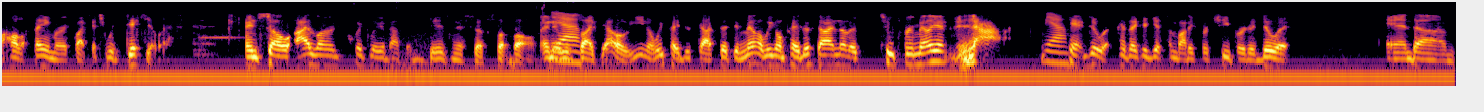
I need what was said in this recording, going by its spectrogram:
a Hall of Famer, it's like it's ridiculous. And so I learned quickly about the business of football. And it was like, yo, you know, we paid this guy fifty million. We gonna pay this guy another two, three million? Nah, Yeah. can't do it because they could get somebody for cheaper to do it. And um,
